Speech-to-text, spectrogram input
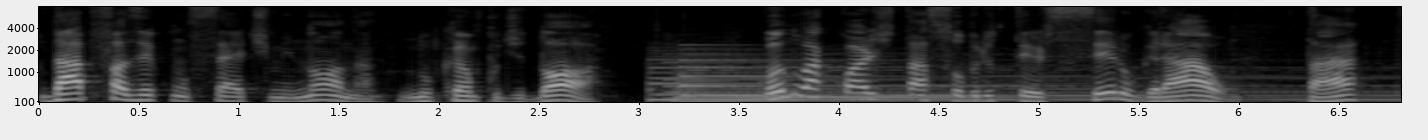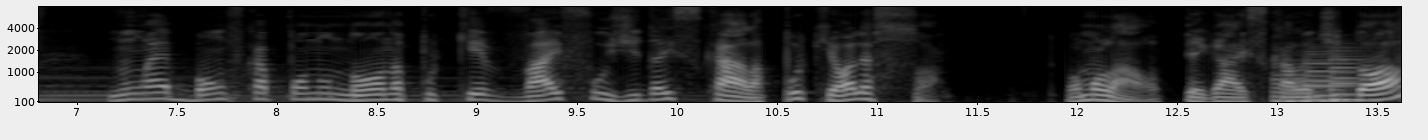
Dá para fazer com sétima e nona no campo de Dó? Quando o acorde está sobre o terceiro grau, tá? Não é bom ficar pondo nona porque vai fugir da escala. Porque, olha só. Vamos lá, ó. Pegar a escala de Dó.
